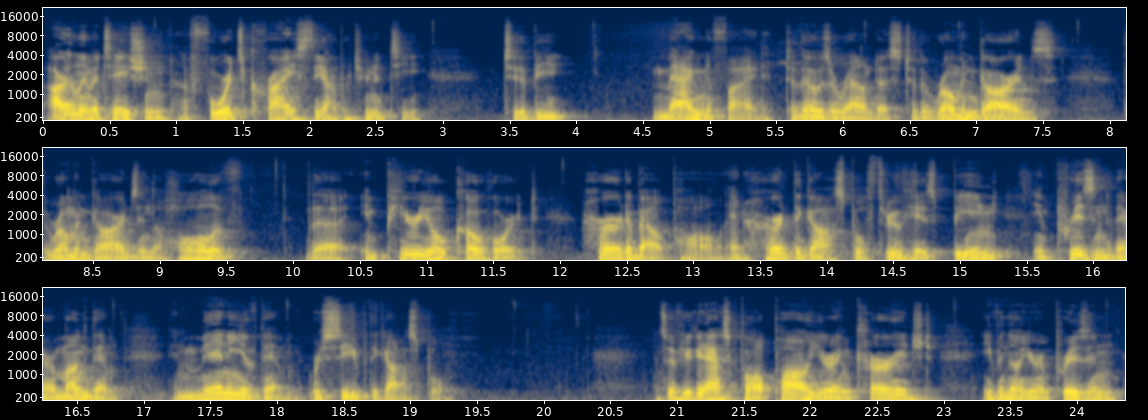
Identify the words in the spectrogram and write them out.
our limitation affords Christ the opportunity to be magnified to those around us, to the Roman guards, the Roman guards and the whole of the imperial cohort heard about Paul and heard the gospel through his being imprisoned there among them and many of them received the gospel. So if you could ask Paul, Paul, you're encouraged even though you're in prison,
